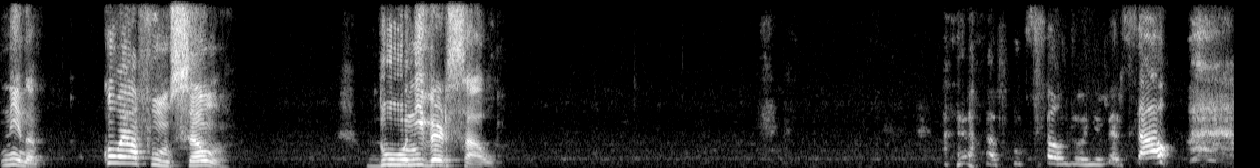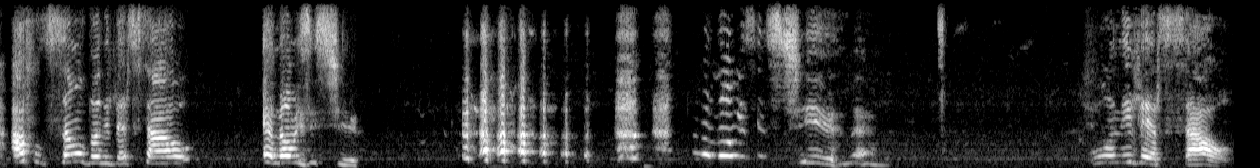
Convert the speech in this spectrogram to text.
Nina, qual é a função do universal? A função do universal, a função do universal é não existir. existir, né? O universal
